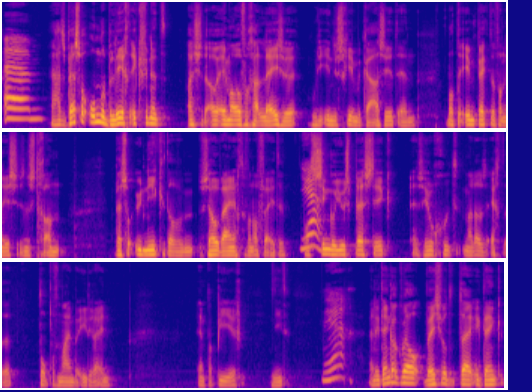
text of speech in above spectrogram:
Ehm, Ja, het is best wel onderbelicht. Ik vind het, als je er eenmaal over gaat lezen, hoe die industrie in elkaar zit en wat de impact ervan is, is het gewoon best wel uniek dat we zo weinig ervan af weten. Single-use plastic is heel goed, maar dat is echt de top of mind bij iedereen. En papier niet. ja, En ik denk ook wel, weet je wat het, ik denk,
